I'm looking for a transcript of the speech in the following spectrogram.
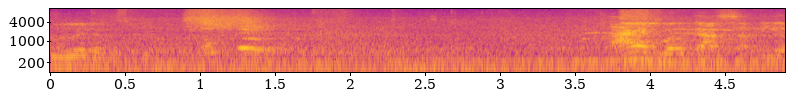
No, let us okay. I have wrote down some of your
